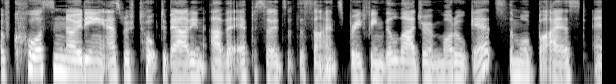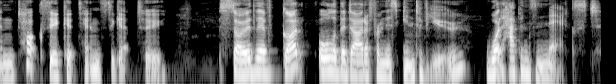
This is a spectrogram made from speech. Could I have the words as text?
Of course, noting, as we've talked about in other episodes of the science briefing, the larger a model gets, the more biased and toxic it tends to get to. So they've got all of the data from this interview. What happens next?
